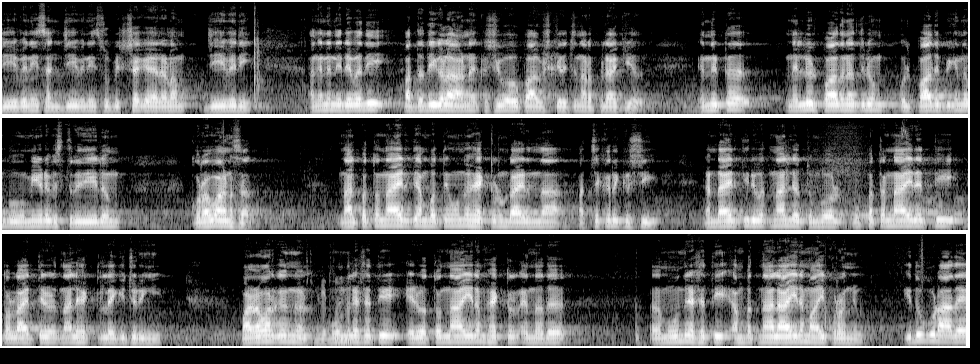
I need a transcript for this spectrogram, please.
ജീവനി സഞ്ജീവനി സുഭിക്ഷ കേരളം ജീവനി അങ്ങനെ നിരവധി പദ്ധതികളാണ് കൃഷി വകുപ്പ് ആവിഷ്കരിച്ച് നടപ്പിലാക്കിയത്. എന്നിട്ട് നെല്ലുൽപാദനത്തിലും ഉൽപ്പാദിപ്പിക്കുന്ന ഭൂമിയുടെ വിസ്തൃതിയിലും കുറവാണ് സർ. നാൽപ്പത്തൊന്നായിരത്തി അമ്പത്തി മൂന്ന് ഹെക്ടർ ഉണ്ടായിരുന്ന പച്ചക്കറി കൃഷി രണ്ടായിരത്തി ഇരുപത്തിനാലിൽ എത്തുമ്പോൾ മുപ്പത്തെണ്ണായിരത്തി തൊള്ളായിരത്തി എഴുപത്തിനാല് ഹെക്ടറിലേക്ക് ചുരുങ്ങി. പഴവർഗങ്ങൾ മൂന്ന് ലക്ഷത്തി എഴുപത്തൊന്നായിരം ഹെക്ടർ എന്നത് മൂന്ന് ലക്ഷത്തി അമ്പത്തിനാലായിരമായി കുറഞ്ഞു. ഇതുകൂടാതെ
